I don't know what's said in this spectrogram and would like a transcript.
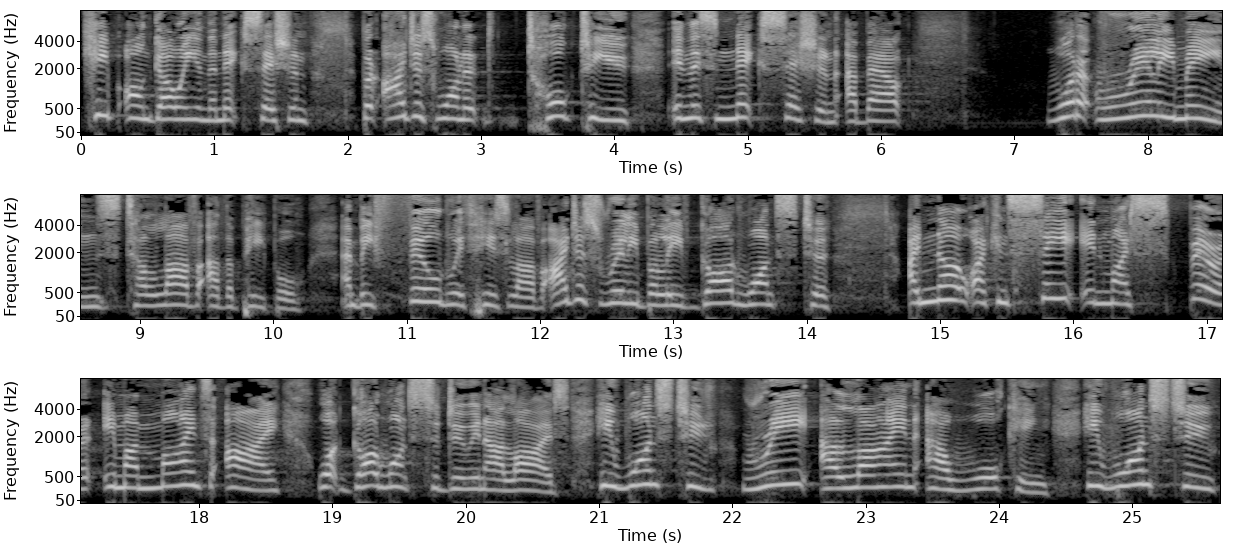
keep on going in the next session, but I just want to talk to you in this next session about what it really means to love other people and be filled with His love. I just really believe God wants to, I know I can see in my spirit, in my mind's eye, what God wants to do in our lives. He wants to realign our walking. He wants to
